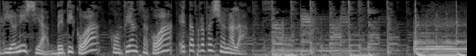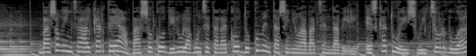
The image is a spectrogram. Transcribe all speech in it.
Dionisia betikoa, konfiantzakoa eta profesionala. Basogintza alkartea basoko diru laguntzetarako dokumentazioa batzen dabil. Eskatu eizu itzordua,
